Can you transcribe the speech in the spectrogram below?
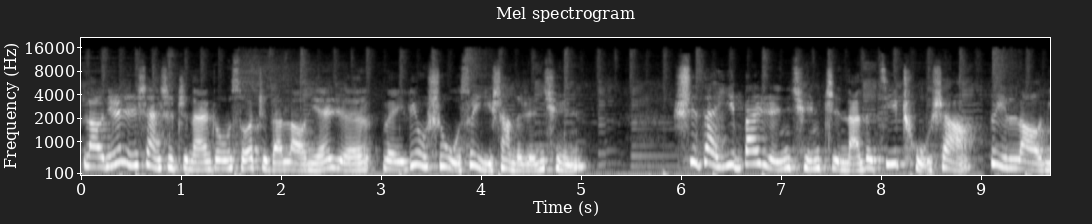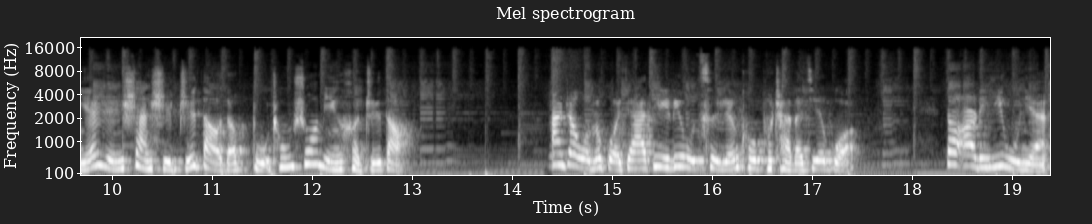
老年人膳食指南中所指的老年人为六十五岁以上的人群。是在一般人群指南的基础上，对老年人膳食指导的补充说明和指导。按照我们国家第六次人口普查的结果，到二零一五年，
